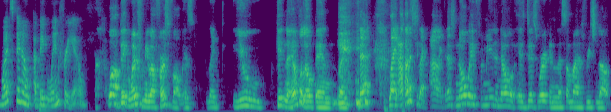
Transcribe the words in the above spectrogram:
what's been a, a big win for you? Well, a big win for me, well, first of all, is like you getting the envelope and like that. like honestly, like I like there's no way for me to know is this working unless somebody's reaching out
